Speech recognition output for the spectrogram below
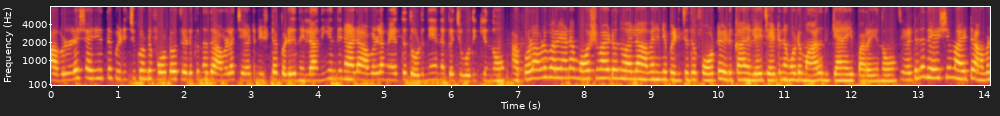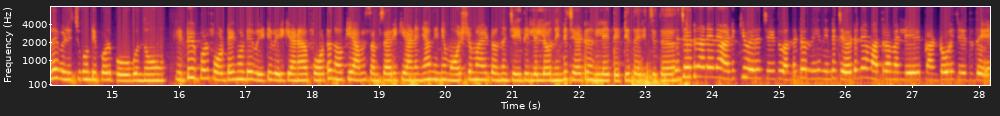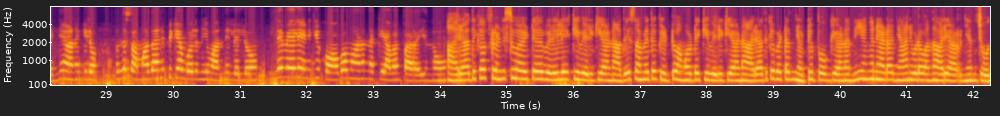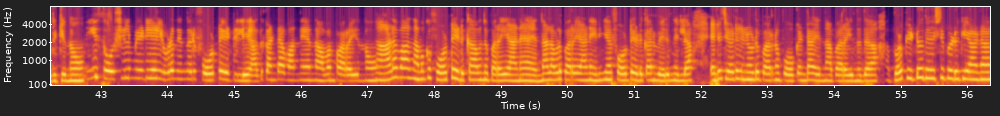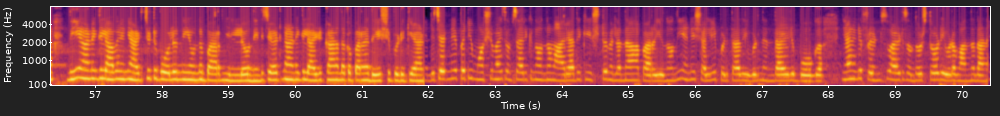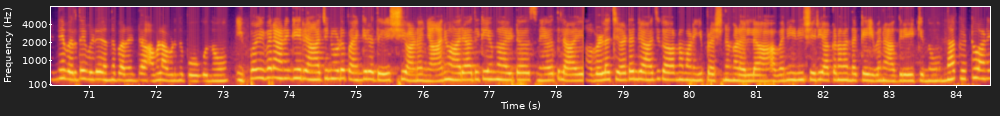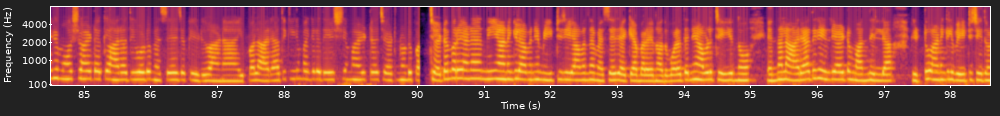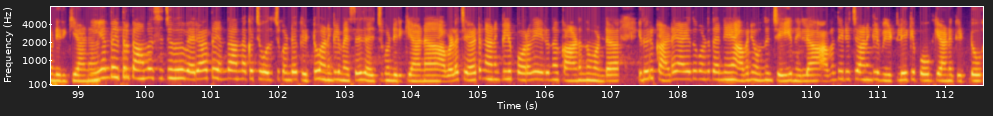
അവളുടെ ശരീരത്തെ പിടിച്ചുകൊണ്ട് ഫോട്ടോസ് എടുക്കുന്നത് അവളെ ചേട്ടൻ ഇഷ്ടപ്പെടുന്നില്ല. നീ എന്തിനാണ് അവളുടെ മേത്ത് തൊടുന്നേന്നൊക്കെ ചോദിക്കുന്നു. അപ്പോൾ അവൾ പറയാണ് മോശമായിട്ടൊന്നുമല്ല. അവൻ എന്നെ പിടിച്ചത് ഫോട്ടോ എടുക്കാനല്ലേ. ചേട്ടൻ അങ്ങോട്ട് മാറി നിൽക്കാനായി പറയുന്നു. ചേട്ടന് ദേഷ്യമായിട്ട് അവളെ വിളിച്ചുകൊണ്ട് ഇപ്പോൾ പോകുന്നു. കിട്ടു ഇപ്പോൾ ഫോട്ടോയും കൊണ്ട് വീട്ടിൽ വരികയാണ്. ഫോട്ടോ നോക്കി അവൻ സംസാരിക്കുകയാണ്. ഞാൻ നിന്നെ മോശമായിട്ടൊന്നും ചെയ്തില്ലല്ലോ. നിന്റെ ചേട്ടനല്ലേ തെറ്റിദ്ധരിച്ചത്? നിന്റെ ചേട്ടനാണ് എന്നെ അടുക്കി വരെ ചെയ്തു. എന്നിട്ട് നീ നിന്റെ ചേട്ടനെ മാത്രമല്ലേ കൺട്രോൾ ചെയ്തത്? എന്നെ ആണെങ്കിലോ ഒന്ന് സമാധാനിപ്പിക്കാൻ പോലും നീ വന്നില്ലല്ലോ. നിന്റെ മേലെ എനിക്ക് കോപമാണെന്നൊക്കെ അവൻ പറയുന്നു. ആരാധിക ഫ്രണ്ട്സുമായിട്ട് വെളിയിലേക്ക് വരികയാണ്. അതേ സമയത്ത് കിട്ടു അങ്ങോട്ടേക്ക് വരികയാണ്. ആരാധിക പെട്ടെന്ന് ഞെട്ടിപ്പോകുകയാണ് നീ എങ്ങനെയാടാ? ഞാൻ ഇവിടെ വന്ന ആരെയും അറിഞ്ഞെന്ന് ചോദിക്കുന്നു. നീ സോഷ്യൽ മീഡിയയിൽ ഇവിടെ നിന്നൊരു ഫോട്ടോ ഇട്ടില്ലേ? അത് കണ്ടാ വന്നേന്ന് അവൻ പറയുന്നു. നാളെ വാ നമുക്ക് ഫോട്ടോ എടുക്കാമെന്ന് പറയാണ്. എന്നാൽ അവൾ പറയാണ് ഇനി ഞാൻ ഫോട്ടോ എടുക്കാൻ വരുന്നില്ല. എന്റെ ചേട്ടൻ എന്നോട് പറഞ്ഞു പോകണ്ട എന്നാ പറയുന്നത്. അപ്പോൾ കിട്ടു ദേഷ്യപ്പെടുകയാണ്. നീ ആണെങ്കിൽ അവൻ എന്നെ അടിച്ചിട്ട് പോലും നീ ഒന്നും പറഞ്ഞില്ലല്ലോ. നിന്റെ ചേട്ടനാണെങ്കിൽ അഴുക്കാണെന്നൊക്കെ പറഞ്ഞ് ദേഷ്യപ്പെടുകയാണ്. എന്റെ ചേട്ടനെ പറ്റി മോശമായി സംസാരിക്കുന്ന ഒന്നും ആരാധിക്ക് ഇഷ്ടമില്ലെന്ന് പറയുന്നു. നീ എന്നെ ശല്യപ്പെടുത്താതെ ഇവിടുന്ന് എന്തായാലും പോകുക ഞാൻ എന്റെ ഫ്രണ്ട്സുമായിട്ട് സന്തോഷത്തോടെ ഇവിടെ വന്നതാണ്. എന്നെ വെറുതെ വിട് എന്ന് പറഞ്ഞിട്ട് അവൾ അവിടുന്ന് പോകുന്നു. ഇപ്പോൾ ഇവനാണെങ്കിൽ രാജിനോട് ഭയങ്കര ദേഷ്യമാണ്. ഞാനും ആരാധികയുമായിട്ട് സ്നേഹത്തിലായി. അവളുടെ ചേട്ടൻ രാജ് കാരണമാണ് ഈ പ്രശ്നങ്ങളെല്ലാം. അവനെ ഇനി ശരിയാക്കണമെന്നൊക്കെ ഇവൻ ആഗ്രഹിക്കുന്നു. എന്നാൽ കിട്ടുവാണെങ്കിൽ മോശമായിട്ടൊക്കെ ആരാധികയോട് മെസ്സേജ് ഒക്കെ ഇടുവാണ്. ഇപ്പോൾ ആരാധികയും ഭയങ്കര ദേഷ്യമായിട്ട് ചേട്ടനോട് ചേട്ടൻ പറയാണ് നീ ആണെങ്കിൽ അവനെ മീറ്റ് ചെയ്യാമെന്ന് മെസ്സേജ് അയക്കാൻ പറയുന്നു. അതുപോലെ തന്നെ അവൾ ചെയ്യുന്നു. എന്നാൽ ആരാധിക എതിരായിട്ടും വന്നില്ല. കിട്ടുവാണെങ്കിൽ വെയിറ്റ് ചെയ്തുകൊണ്ടിരിക്കുകയാണ് നീ എന്താ ഇത്ര താമസിച്ചത്? വരാത്ത എന്താണെന്നൊക്കെ ചോദിച്ചുകൊണ്ട് കിട്ടുവാണെങ്കിൽ മെസ്സേജ് അയച്ചുകൊണ്ടിരിക്കുകയാണ്. അവളെ ചേട്ടനാണെങ്കിൽ പുറകെ ഇരുന്ന് കാണുന്നുമുണ്ട്. ഇതൊരു കടയായതുകൊണ്ട് തന്നെ അവനെ ഒന്നും ചെയ്യുന്നില്ല. അവൻ തിരിച്ചാണെങ്കിൽ വീട്ടിലേക്ക് പോവുകയാണ് കിട്ടു.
